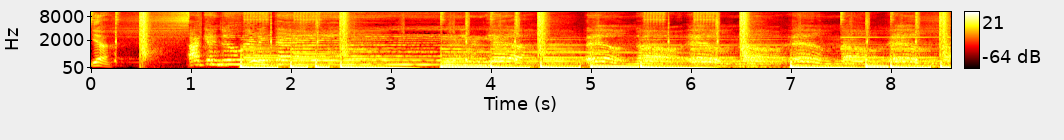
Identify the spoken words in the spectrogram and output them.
Yeah. I can do anything. Yeah. Hell no. Hell no. Hell no. Hell no.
